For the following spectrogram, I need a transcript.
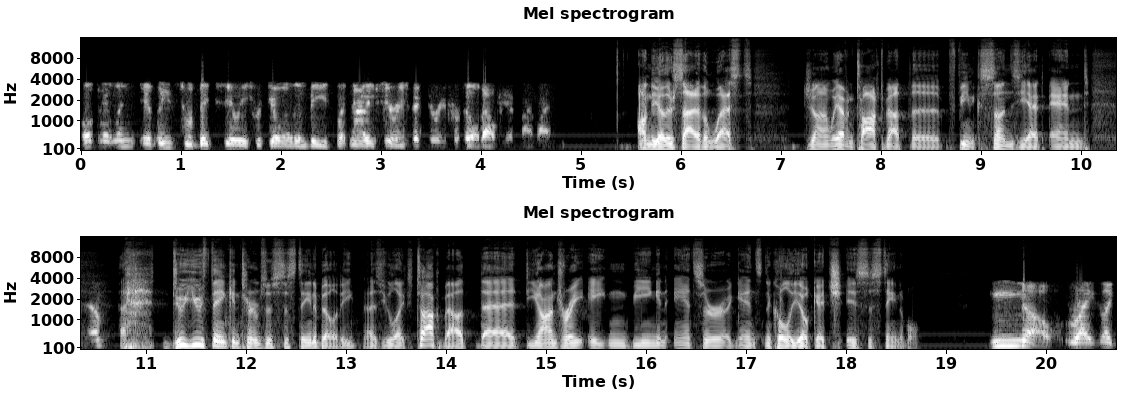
ultimately, it leads to a big series for Joel Embiid, but not a series victory for Philadelphia in my mind. on the other side of the West, John, we haven't talked about the Phoenix Suns yet. And uh, do you think, in terms of sustainability, as you like to talk about, that DeAndre Ayton being an answer against Nikola Jokic is sustainable? No, right? Like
